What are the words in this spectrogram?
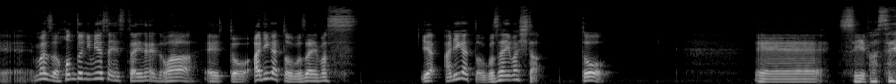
えー、まず本当に皆さんに伝えたいのは、えっ、ー、と、ありがとうございます。いや、ありがとうございました。と、えー、すいません。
